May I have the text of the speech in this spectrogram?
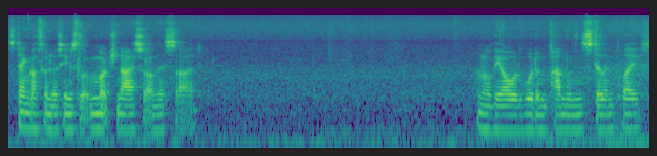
Stained glass window seems to look much nicer on this side. And all the old wooden panelling's still in place.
